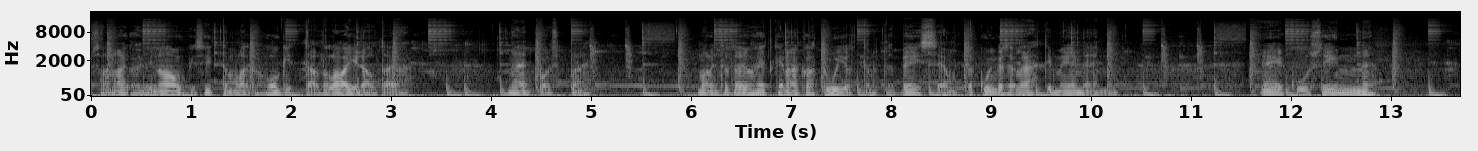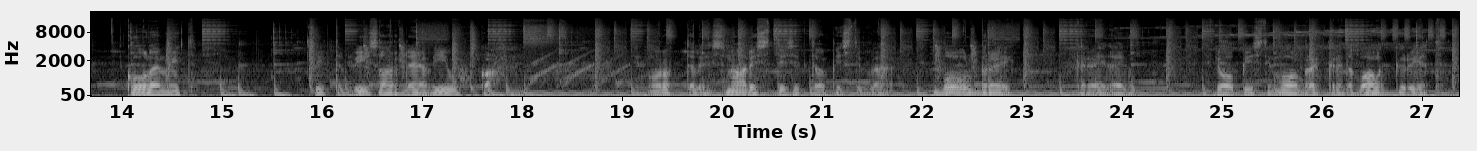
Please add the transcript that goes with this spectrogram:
Saan aika hyvin auki. Sitten mä laitan hogit täältä laidalta ja näin poispäin. Mä olin tätä jo hetken aikaa tuijottanut tätä beisseä, mutta kuinka se lähti menee, niin EQ sinne, kolemit, sitten Wizardeja, viuhka, odottelin snadisti, sitten mä pistin vähän wallbreakereita, eikö, joo pistin wallbreakereita, valkyriet.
